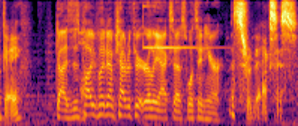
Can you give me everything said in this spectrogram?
Okay. Guys, this is probably Playtime Chapter 3 Early Access. What's in here? Let's read the access.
